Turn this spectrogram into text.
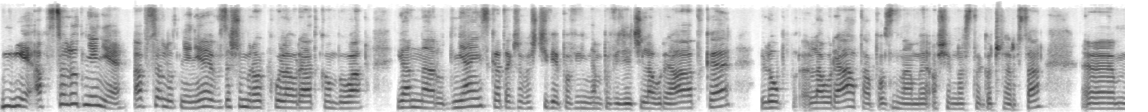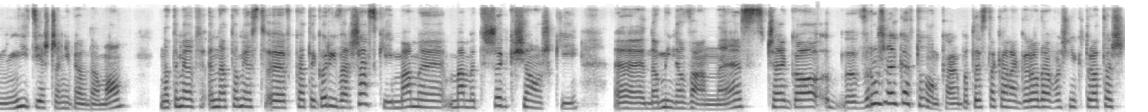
Nie, absolutnie nie. Absolutnie nie. W zeszłym roku laureatką była Joanna Rudniańska, także właściwie powinnam powiedzieć laureatkę lub laureata poznamy 18 czerwca. Nic jeszcze nie wiadomo. Natomiast, natomiast e, w kategorii warszawskiej mamy, mamy trzy książki e, nominowane, z czego w różnych gatunkach, bo to jest taka nagroda właśnie, która też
